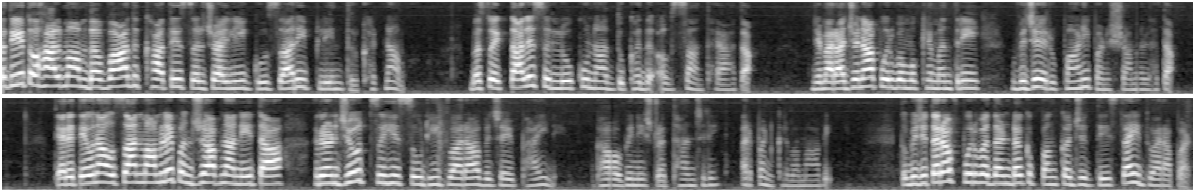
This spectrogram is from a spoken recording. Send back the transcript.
વધીએ તો હાલમાં અમદાવાદ ખાતે સર્જાયેલી ગોઝારી પ્લેન દુર્ઘટનામાં બસો એકતાલીસ લોકોના દુઃખદ અવસાન થયા હતા, જેમાં રાજ્યના પૂર્વ મુખ્યમંત્રી વિજય રૂપાણી પણ સામેલ હતા. ત્યારે તેઓના અવસાન મામલે પંજાબના નેતા રણજોતસિંહ સોઢી દ્વારા વિજયભાઈને ભાવભીની શ્રદ્ધાંજલિ અર્પણ કરવામાં આવી. તો બીજી તરફ પૂર્વ દંડક પંકજ દેસાઈ દ્વારા પણ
